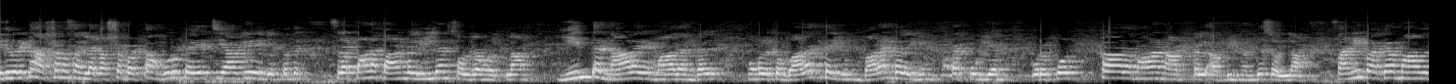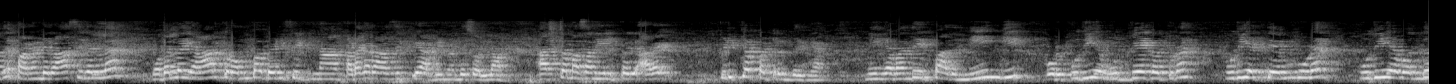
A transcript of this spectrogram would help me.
இது வரைக்கும் அஷ்டம சனியில் கஷ்டப்பட்டோம். குரு பயிற்சியாகவே எங்களுக்கு வந்து சிறப்பான பலன்கள் இல்லைன்னு சொல்கிறவங்களுக்கெல்லாம் இந்த நாளைய மாதங்கள் உங்களுக்கு வளத்தையும் வரங்களையும் தரக்கூடிய ஒரு பொற்காலமான நாட்கள் அப்படின்னு வந்து சொல்லலாம். சனி வகரமாவது பன்னெண்டு ராசிகளில் முதல்ல யாருக்கு ரொம்ப பெனிஃபிட் நான் கடக ராசிக்கு அப்படின்னு வந்து சொல்லலாம். அஷ்டமசனியில் இப்போ அரை பிடிக்கப்பட்டிருந்தீங்க நீங்கள் வந்து இப்போ அது நீங்கி ஒரு புதிய உத்வேகத்துடன் புதிய தெம்புடன் புதிய வந்து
